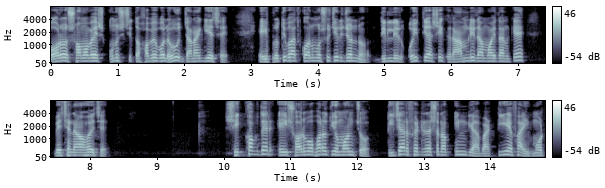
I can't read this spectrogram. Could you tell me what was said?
বড় সমাবেশ অনুষ্ঠিত হবে বলেও জানা গিয়েছে। এই প্রতিবাদ কর্মসূচির জন্য দিল্লির ঐতিহাসিক রামলীলা ময়দানকে বেছে নেওয়া হয়েছে। শিক্ষকদের এই সর্বভারতীয় মঞ্চ টিচার ফেডারেশন অফ ইন্ডিয়া বা টিএফআই মোট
